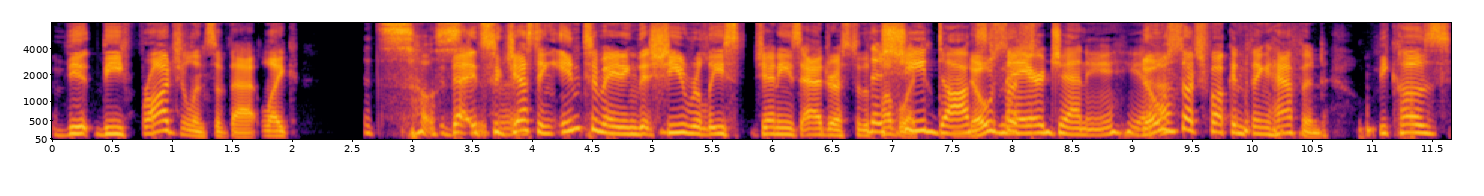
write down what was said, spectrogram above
the the fraudulence of that like it's so that stupid. it's suggesting intimating that she released jenny's address to the that public she doxed No such- Mayor Jenny. Yeah. no such fucking thing happened because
